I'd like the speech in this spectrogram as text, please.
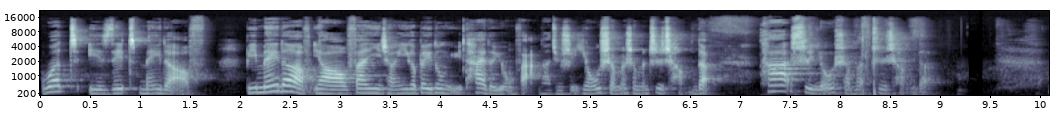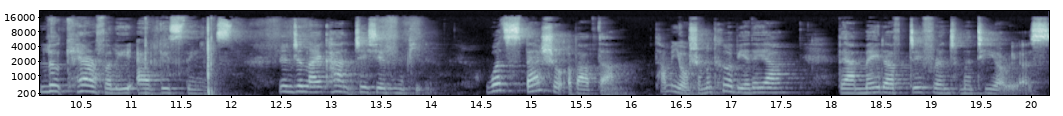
What is it made of？Be made of 要翻译成一个被动语态的用法，那就是由什么什么制成的。它是由什么制成的？Look carefully at these things，认真来看这些物品。What's special about them？它们有什么特别的呀？They are made of different materials，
